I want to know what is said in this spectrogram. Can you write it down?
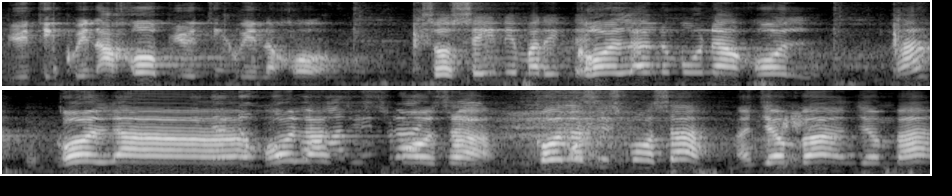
Beauty queen ako. Beauty queen ako. So, say ni Marites. Call ano muna? Call. Ha? Call, ah, ko call as Sismosa. Call mo sa. Andiyan ba? Andiyan ba?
